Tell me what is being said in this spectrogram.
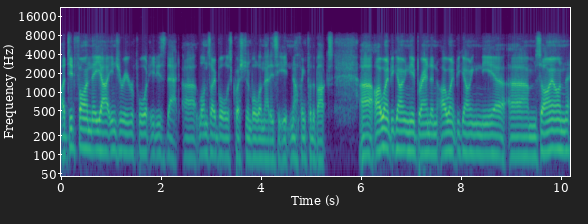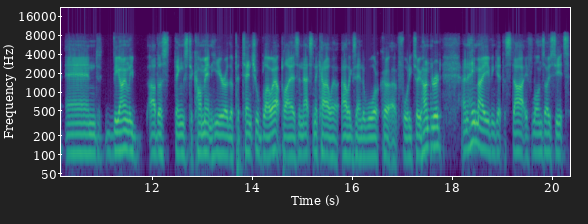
I did find the uh, injury report. It is that uh, Lonzo Ball is questionable, and that is it. Nothing for the Bucks. Uh, I won't be going near Brandon. I won't be going near um, Zion. And the only other things to comment here are the potential blowout players, and that's Nickeil Alexander Walker at 4,200. And he may even get the start if Lonzo sits.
